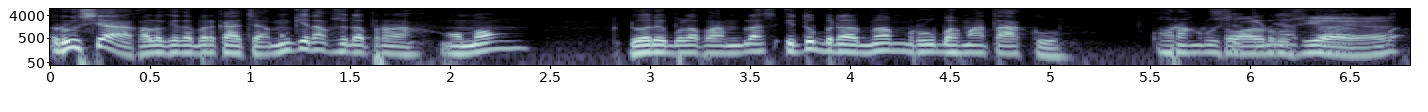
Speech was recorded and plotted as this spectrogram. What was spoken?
Rusia kalau kita berkaca mungkin aku sudah pernah ngomong 2018 itu benar-benar merubah mataku orang Rusia Soal ternyata Rusia ya. ba-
